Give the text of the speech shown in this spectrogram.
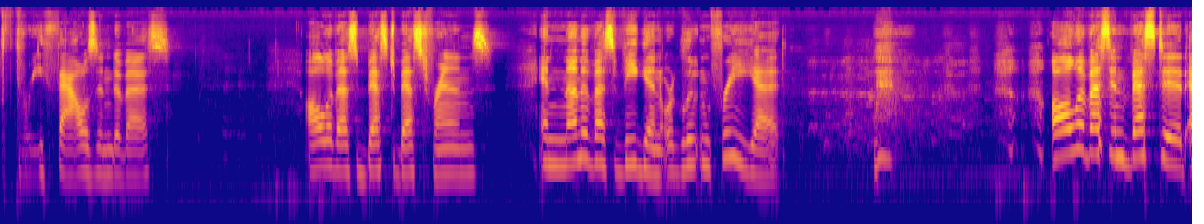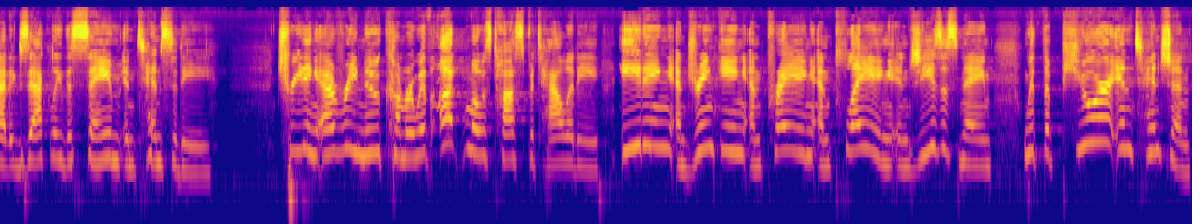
3,000 of us. All of us best, best friends, and none of us vegan or gluten free yet. all of us invested at exactly the same intensity, treating every newcomer with utmost hospitality, eating and drinking and praying and playing in Jesus' name with the pure intention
